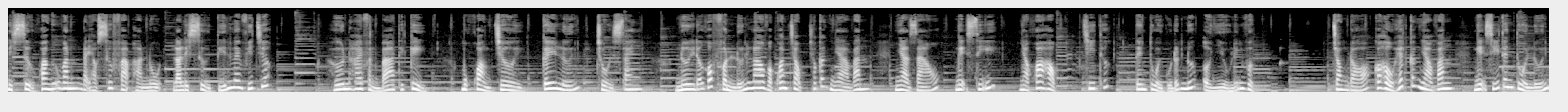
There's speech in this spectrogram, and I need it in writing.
lịch sử khoa ngữ văn Đại học Sư phạm Hà Nội là lịch sử tiến lên phía trước. Hơn 2 phần 3 thế kỷ, một khoảng trời, cây lớn, trồi xanh, nơi đã góp phần lớn lao và quan trọng cho các nhà văn, nhà giáo, nghệ sĩ, nhà khoa học, tri thức, tên tuổi của đất nước ở nhiều lĩnh vực. Trong đó có hầu hết các nhà văn, nghệ sĩ tên tuổi lớn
